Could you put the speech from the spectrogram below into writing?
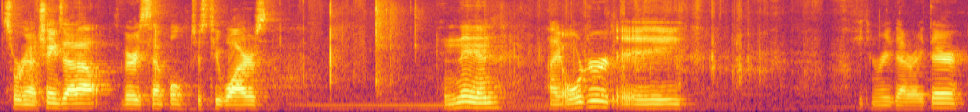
so we're going to change that out. Very simple, just two wires. And then I ordered a, you can read that right there.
